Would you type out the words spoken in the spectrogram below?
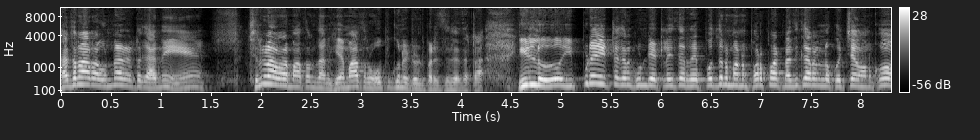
పెదనారా ఉన్నాడట కానీ చిన్నారా మాత్రం దానికి ఏమాత్రం ఒప్పుకునేటువంటి పరిస్థితి లేదట. వీళ్ళు ఇప్పుడే ఇట్లా కనుక ఉండేట్లయితే రేపు పొద్దున మనం పొరపాటున అధికారంలోకి వచ్చామనుకో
